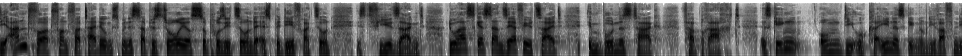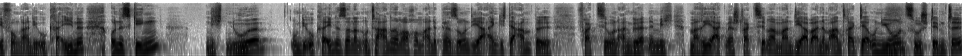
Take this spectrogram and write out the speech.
Die Antwort von Verteidigungsminister Pistorius zur Position der SPD-Fraktion ist vielsagend. Du hast gestern sehr viel Zeit im Bundestag verbracht. Es ging um die Ukraine, es ging um die Waffenlieferung an die Ukraine und es ging nicht nur um die Ukraine, sondern unter anderem auch um eine Person, die ja eigentlich der Ampelfraktion angehört, nämlich Marie-Agnes Strack-Zimmermann, die aber einem Antrag der Union zustimmte,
